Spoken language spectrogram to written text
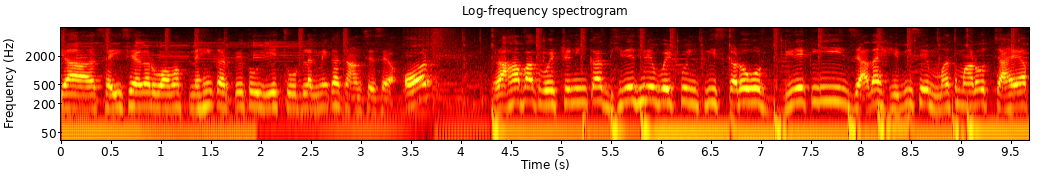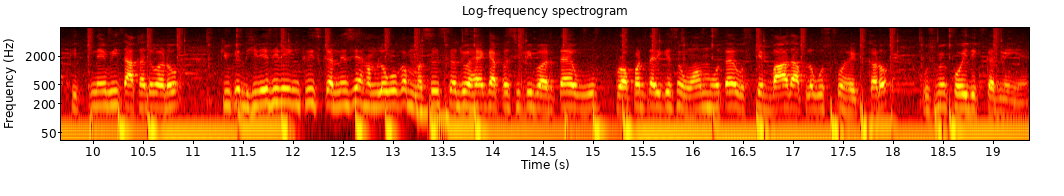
या सही से अगर वार्म अप नहीं करते तो ये चोट लगने का चांसेस है। और रहा बात वेट ट्रेनिंग का धीरे धीरे वेट को इंक्रीज करो डायरेक्टली ज़्यादा हेवी से मत मारो, चाहे आप कितने भी ताकतवर हो। क्योंकि धीरे धीरे इंक्रीज करने से हम लोगों का मसल्स का जो है कैपेसिटी बढ़ता है, वो प्रॉपर तरीके से वार्म होता है, उसके बाद आप लोग उसको हिट करो, उसमें कोई दिक्कत नहीं है।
